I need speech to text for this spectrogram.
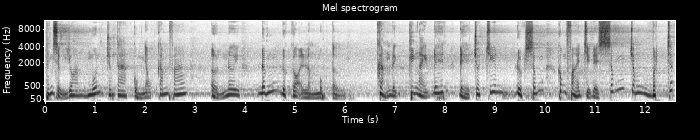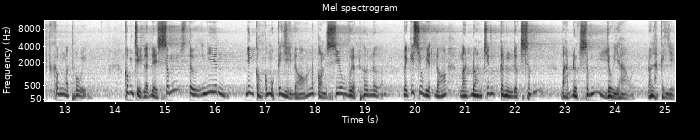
Thánh sử Gioan muốn chúng ta cùng nhau khám phá Ở nơi đấng được gọi là mục tử. Khẳng định khi Ngài đến để cho chiên được sống, Không phải chỉ để sống trong vật chất không mà thôi. Không chỉ là để sống tự nhiên, Nhưng còn có một cái gì đó nó còn siêu việt hơn nữa. Vậy cái siêu việt đó mà đoàn chiên cần được sống Và được sống dồi dào, Đó là cái gì?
